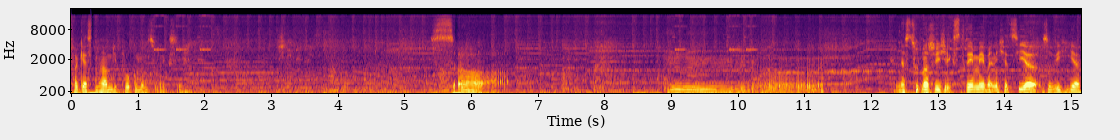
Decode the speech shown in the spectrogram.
vergessen haben, die Pokémon zu wechseln. So. Das tut natürlich extrem weh, wenn ich jetzt hier, so wie hier,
